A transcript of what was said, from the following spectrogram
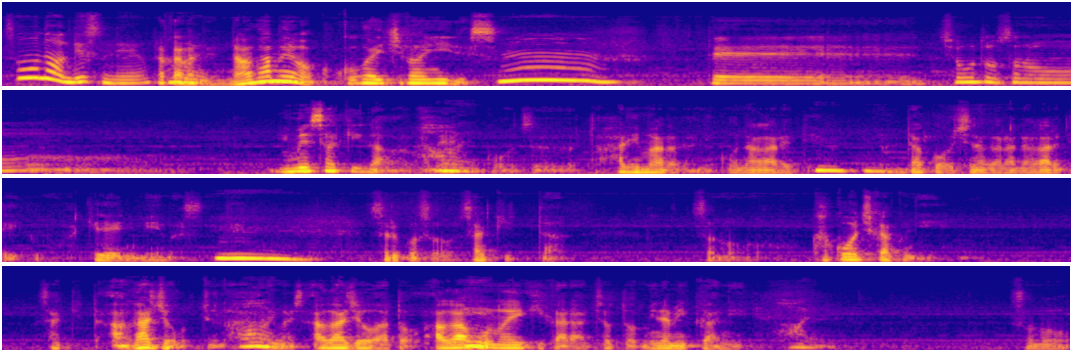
そうなんですね。だからね、はい、眺めはここが一番いいです。でちょうどその夢咲川がね、はい、こうずっと播磨灘にこう流れていく、うんうん、蛇行しながら流れていくのが綺麗に見えます、それこそさっき言ったその河口近くにさっき言った阿賀城っていうのがありました、はい、阿賀城跡。阿賀穂の駅からちょっと南側に、はい、その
